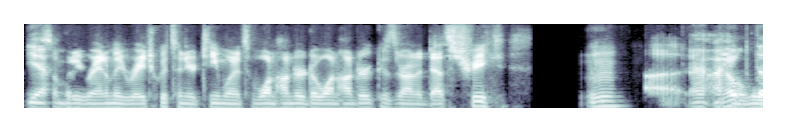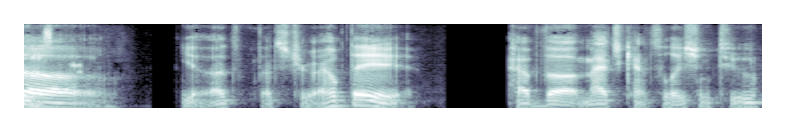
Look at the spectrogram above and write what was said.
Yeah. somebody randomly rage quits on your team when it's 100 to 100 because they're on a death streak. Mhm. Uh, I, I hope don't lose SR. the yeah that's that's true. I hope they have the match cancellation too.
